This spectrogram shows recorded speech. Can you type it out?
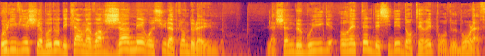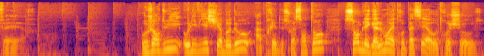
Olivier Chiabodo déclare n'avoir jamais reçu la plainte de la Une. La chaîne de Bouygues aurait-elle décidé d'enterrer pour de bon l'affaire? Aujourd'hui, Olivier Chiabodo, à près de 60 ans, semble également être passé à autre chose.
